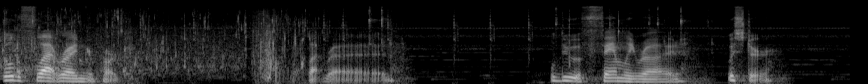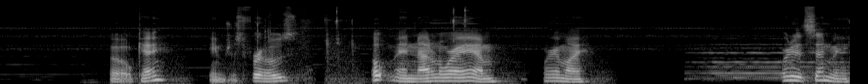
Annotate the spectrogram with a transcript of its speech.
Build a flat ride in your park. Flat ride. We'll do a family ride. Twister. Okay. Game just froze. Oh, and I don't know where I am. Where am I? Where did it send me?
